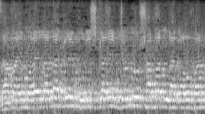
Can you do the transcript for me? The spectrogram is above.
জামায় ময়লা লাগলে পরিষ্কারের জন্য সাবান লাগাও পানি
